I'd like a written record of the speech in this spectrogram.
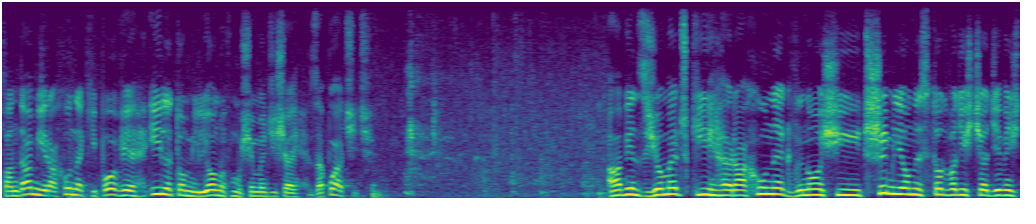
Pan da mi rachunek i powie, ile to milionów musimy dzisiaj zapłacić. A więc ziomeczki, rachunek wynosi 3 miliony 129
